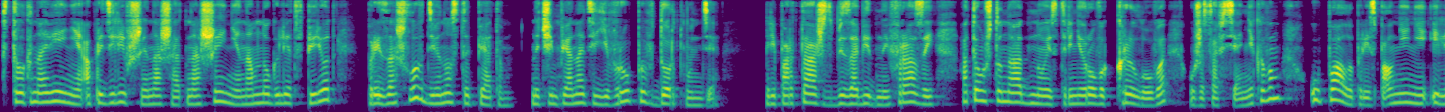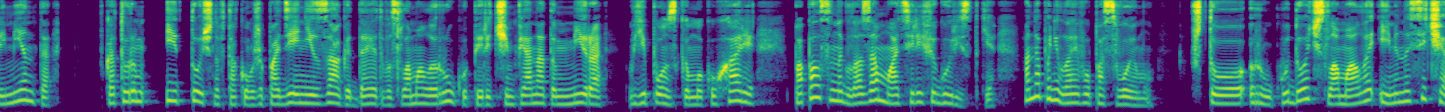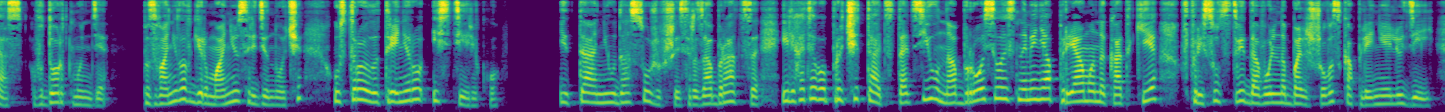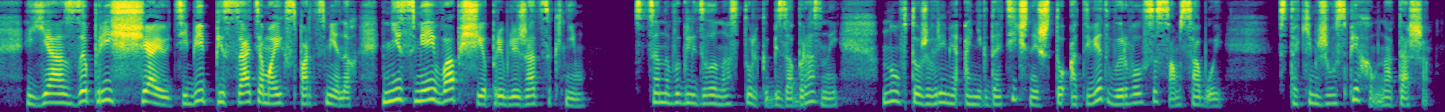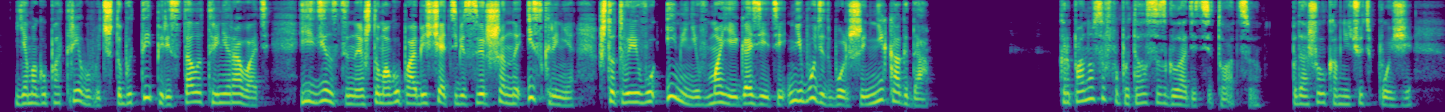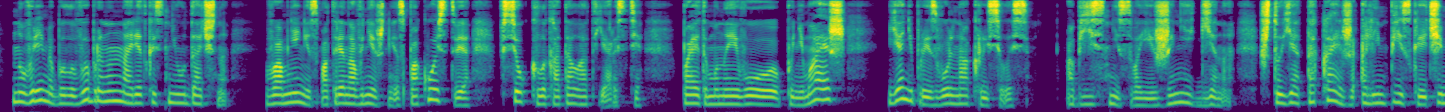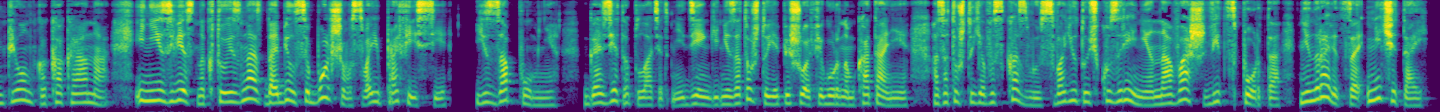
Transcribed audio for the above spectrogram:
Столкновение, определившее наши отношения на много лет вперед, произошло в 95-м на чемпионате Европы в Дортмунде. Репортаж с безобидной фразой о том, что на одной из тренировок Крылова, уже с Овсянниковым, упала при исполнении элемента, в котором и точно в таком же падении за год до этого сломала руку перед чемпионатом мира в японском Макухаре, попался на глаза матери-фигуристки. Она поняла его по-своему, что руку дочь сломала именно сейчас, в Дортмунде. Позвонила в Германию среди ночи, устроила тренеру истерику. И та, не удосужившись разобраться или хотя бы прочитать статью, набросилась на меня прямо на катке в присутствии довольно большого скопления людей. «Я запрещаю тебе писать о моих спортсменах. Не смей вообще приближаться к ним». Сцена выглядела настолько безобразной, но в то же время анекдотичной, что ответ вырвался сам собой. «С таким же успехом, Наташа. Я могу потребовать, чтобы ты перестала тренировать. Единственное, что могу пообещать тебе совершенно искренне, что твоего имени в моей газете не будет больше никогда». Карпоносов попытался сгладить ситуацию. Подошел ко мне чуть позже, но время было выбрано на редкость неудачно. Во мне, несмотря на внешнее спокойствие, все клокотало от ярости. Поэтому на его «понимаешь» я непроизвольно окрысилась. Объясни своей жене, Гена, что я такая же олимпийская чемпионка, как и она, и неизвестно, кто из нас добился большего в своей профессии. И запомни, газета платит мне деньги не за то, что я пишу о фигурном катании, а за то, что я высказываю свою точку зрения на ваш вид спорта. Не нравится – не читай.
